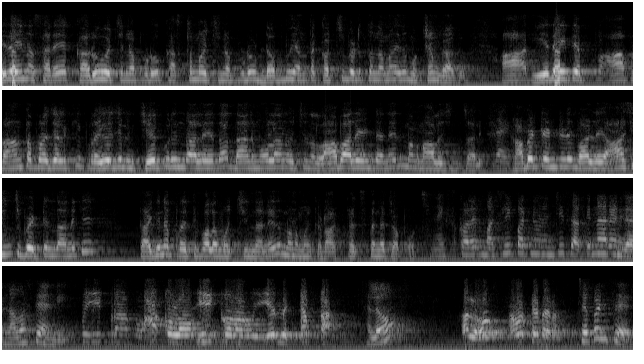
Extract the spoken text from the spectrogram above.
ఏదైనా సరే కరువు వచ్చినప్పుడు కష్టం వచ్చినప్పుడు డబ్బు ఎంత ఖర్చు పెడుతున్నాం అనేది ముఖ్యం కాదు. ఆ ఏదైతే ఆ ప్రాంత ప్రజలకి ప్రయోజనం చేకూరిందా లేదా దాని మూలాన వచ్చిన లాభాలు ఏంటి అనేది మనం ఆలోచించాలి. కాబట్టి ఏంటంటే వాళ్ళు ఆశించి పెట్టిన దానికి తగిన ప్రతిఫలం వచ్చింది అనేది మనం ఇక్కడ ఖచ్చితంగా చెప్పవచ్చు. నెక్స్ట్ కాలర్ మచిలీపట్నం నుంచి సత్యనారాయణ గారు. నమస్తే అండి. హలో హలో నమస్తే మేడం. చెప్పండి సార్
